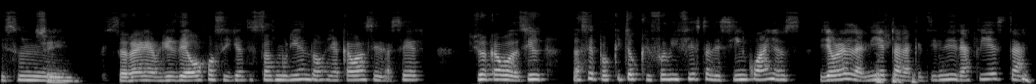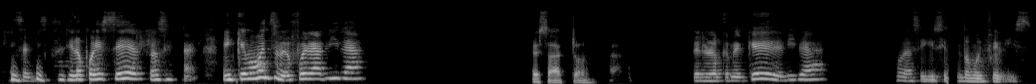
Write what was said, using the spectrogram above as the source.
es Sí, un cerrar y abrir de ojos y ya te estás muriendo, y acabas de nacer. Yo acabo de decir, hace poquito que fue mi fiesta de cinco años, y ahora es la nieta la que tiene la fiesta. Se- Que no puede ser, o sea, ¿en qué momento me fue la vida? exacto, Pero lo que me quede de vida, voy a seguir siendo muy feliz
